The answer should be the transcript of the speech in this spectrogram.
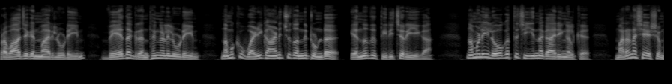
പ്രവാചകന്മാരിലൂടെയും വേദഗ്രന്ഥങ്ങളിലൂടെയും നമുക്ക് വഴി കാണിച്ചു തന്നിട്ടുണ്ട് എന്നത് തിരിച്ചറിയുക. നമ്മൾ ഈ ലോകത്ത് ചെയ്യുന്ന കാര്യങ്ങൾക്ക് മരണശേഷം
